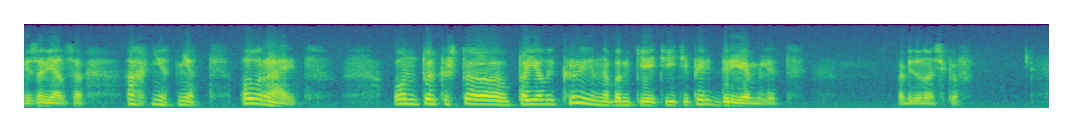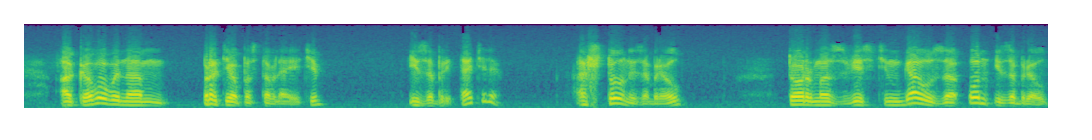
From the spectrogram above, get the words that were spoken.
Мезальянсов. Ах, нет, нет, all right. Он только что поел икры на банкете и теперь дремлет. Победоносиков. А кого вы нам противопоставляете? Изобретателя? А что он изобрел? Тормоз Вестингауза он изобрел.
